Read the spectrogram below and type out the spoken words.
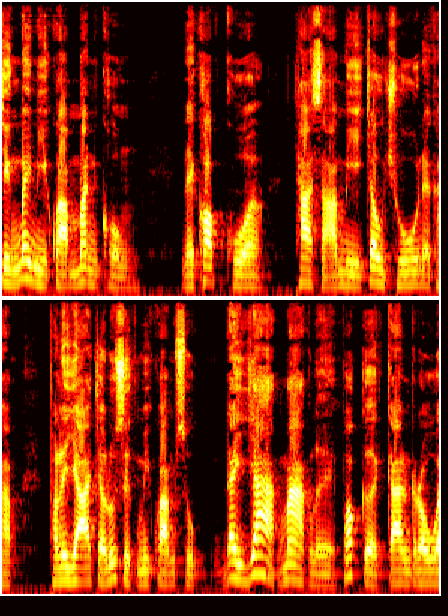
จึงไม่มีความมั่นคง ในครอบครัวถ้าสามีเจ้าชู้นะครับภรรยาจะรู้สึกมีความสุขได้ยากมากเลย เพราะเกิดการระแว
